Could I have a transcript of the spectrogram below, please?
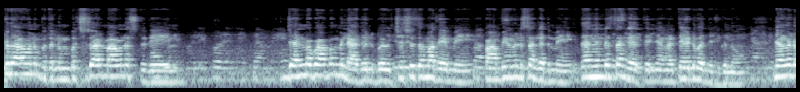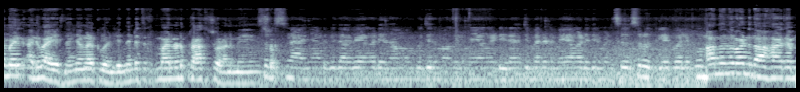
പിതാവിനും പുത്രനും പരിശുദ്ധാത്മാവിനും സ്തുതി. ജന്മപാപമില്ലാതെ ഉത്ഭവിച്ച ശുദ്ധമറിയമ്മേ പാപികളുടെ സംഗതമേ ഇതാ നിന്റെ സംഗതത്തിൽ ഞങ്ങൾ തേടി വന്നിരിക്കുന്നു. ഞങ്ങളുടെ മേൽ അലുവായിരുന്നു ഞങ്ങൾക്ക് വേണ്ടി നിന്റെ തിരുമാനോട് പ്രാർത്ഥിച്ചോളണമേ. അന്നു വേണ്ടുന്ന ആഹാരം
